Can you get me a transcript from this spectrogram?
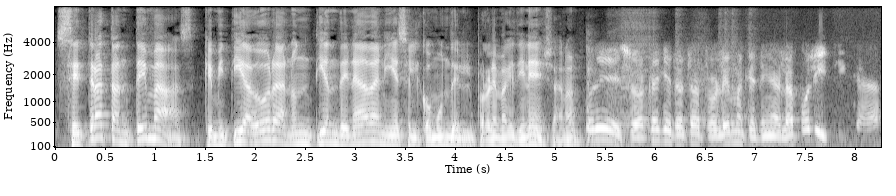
se tratan temas que mi tía Dora no entiende nada ni es el común del problema que tiene ella, ¿no? Por eso, acá hay que tratar problemas que tenga la política.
